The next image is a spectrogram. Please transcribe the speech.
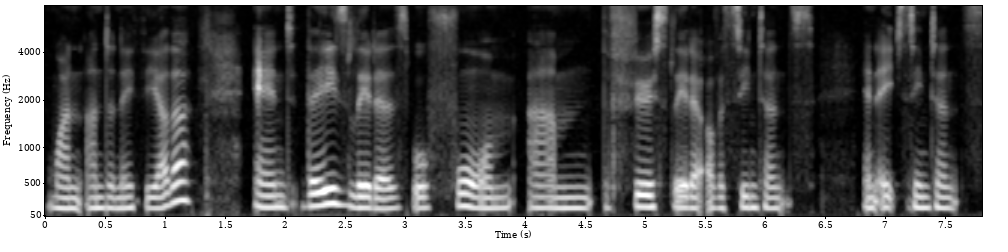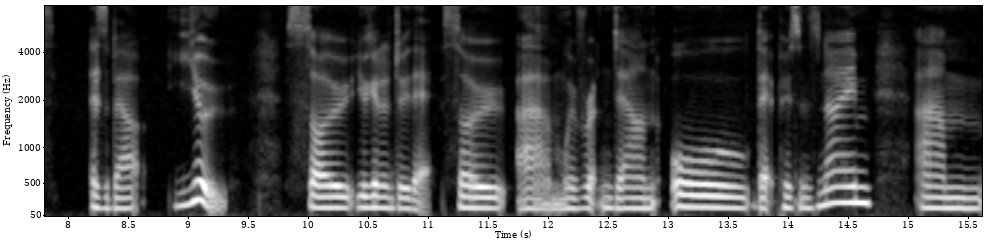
one underneath the other, and these letters will form um, the first letter of a sentence, and each sentence is about you. So you're going to do that. So um, we've written down all that person's name, um,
